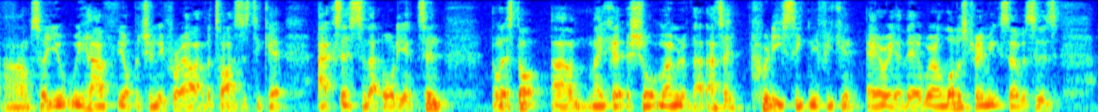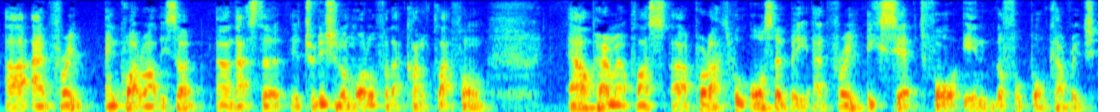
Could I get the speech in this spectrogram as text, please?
Um, so you, we have the opportunity for our advertisers to get access to that audience. And, and let's not um, make a, short moment of that. That's a pretty significant area there where a lot of streaming services are ad free, and quite rightly so. Um, that's the, the traditional model for that kind of platform. Our Paramount Plus uh, product will also be ad free, except for in the football coverage.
